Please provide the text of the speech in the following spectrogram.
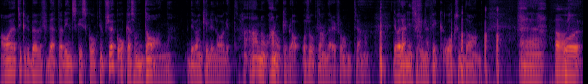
Ja, jag tycker du behöver förbättra din skridskoåkning. Försök åka som Dan. Det var en kille i laget. Han, han, han åker bra. Och så åkte han därifrån, tränaren. Det var den instruktionen jag fick. Åk som Dan. Eh, och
